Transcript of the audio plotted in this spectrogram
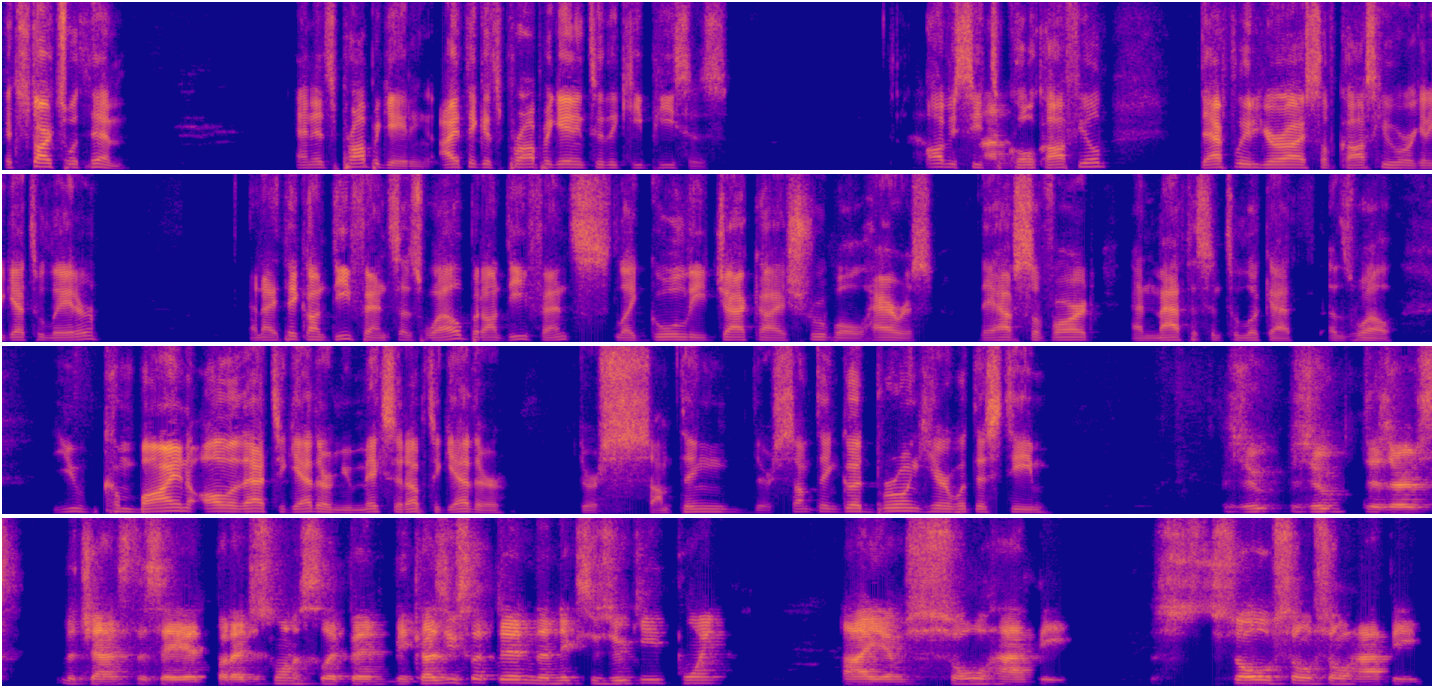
It starts with him. And it's propagating. I think it's propagating to the key pieces. Obviously, to um, Cole Caufield, definitely to Juraj Slafkovsky, who we're going to get to later. And I think on defense as well, but on defense, like Guhle, Xhekaj, Struble, Harris, they have Savard and Matheson to look at as well. You combine all of that together and you mix it up together. There's something, there's something good brewing here with this team. Zook, Zook deserves the chance to say it, but I just want to slip in because you slipped in the Nick Suzuki point. I am so happy, so so so happy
